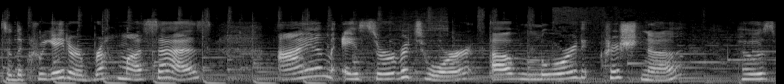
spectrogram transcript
So the creator Brahma says, I am a servitor of Lord Krishna, whose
